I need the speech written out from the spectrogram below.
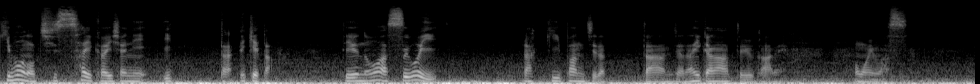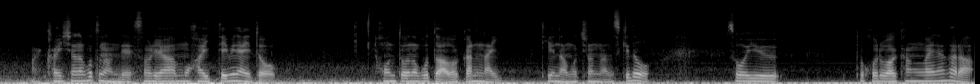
規模の小さい会社に行った行けたっていうのはすごいラッキーパンチだったんじゃないかなというかね思います、まあ、会社のことなんでそりゃもう入ってみないと本当のことは分からないっていうのはもちろんなんですけどそういうところは考えながら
